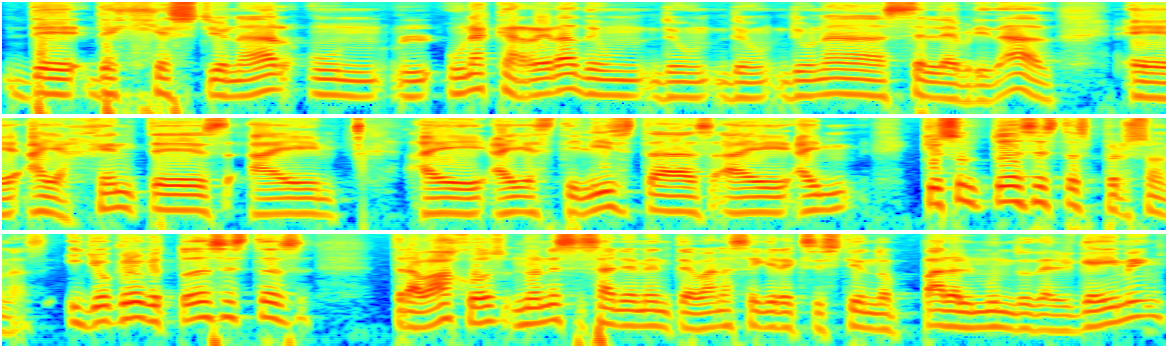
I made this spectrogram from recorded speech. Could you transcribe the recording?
de, gestionar una carrera de, una celebridad. Eh, hay agentes, hay, hay, estilistas, hay, hay, ¿Qué son todas estas personas? Y yo creo que todos estos trabajos no necesariamente van a seguir existiendo para el mundo del gaming,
